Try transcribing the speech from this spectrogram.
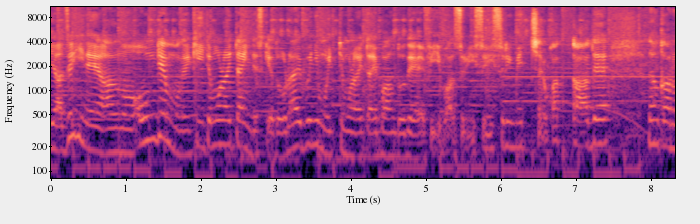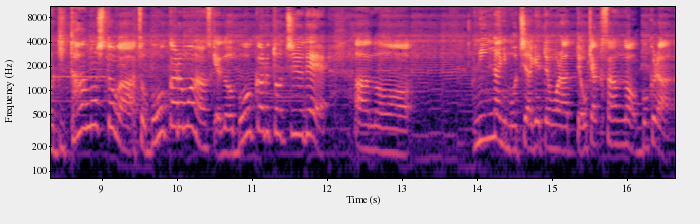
いやぜひねあの音源もね聞いてもらいたいんですけどライブにも行ってもらいたいバンドで「フィーバー333めっちゃ良かったでなんかあのギターの人がそうボーカルもなんですけどボーカル途中であのみんなに持ち上げてもらってお客さんの僕ら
